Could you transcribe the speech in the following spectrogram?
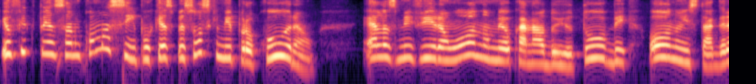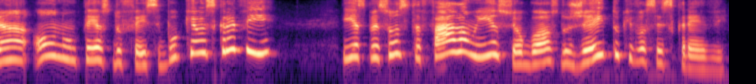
Eu fico pensando, como assim? Porque as pessoas que me procuram, elas me viram ou no meu canal do YouTube, ou no Instagram, ou num texto do Facebook que eu escrevi. E as pessoas falam isso. Eu gosto do jeito que você escreve,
